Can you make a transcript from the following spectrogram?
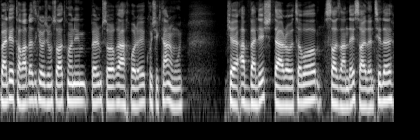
ولی تا قبل از اینکه راجع به اون صحبت کنیم بریم سراغ اخبار کوچیکترمون که اولش در رابطه با سازنده سایلنتیله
